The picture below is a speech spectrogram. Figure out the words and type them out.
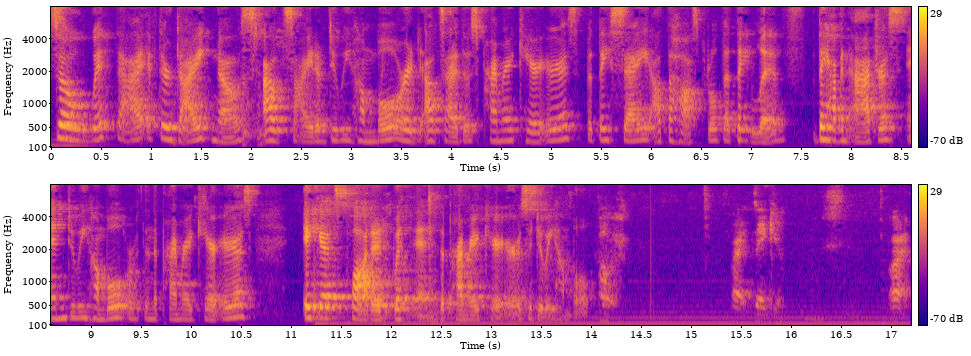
So with that, if they're diagnosed outside of Dewey Humboldt or outside of those primary care areas, but they say at the hospital that they live, they have an address in Dewey Humboldt or within the primary care areas, it gets plotted within the primary care areas of Dewey Humboldt. Okay. All right, thank you. All right.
